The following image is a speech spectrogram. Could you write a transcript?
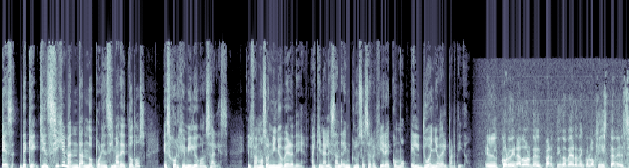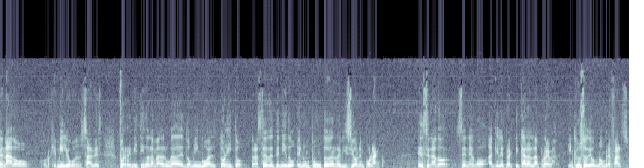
es de que quien sigue mandando por encima de todos es Jorge Emilio González, el famoso niño verde, a quien Alessandra incluso se refiere como el dueño del partido. El coordinador del Partido Verde Ecologista en el Senado, Jorge Emilio González, fue remitido la madrugada del domingo al Torito tras ser detenido en un punto de revisión en Polanco. El senador se negó a que le practicaran la prueba, incluso dio un nombre falso.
